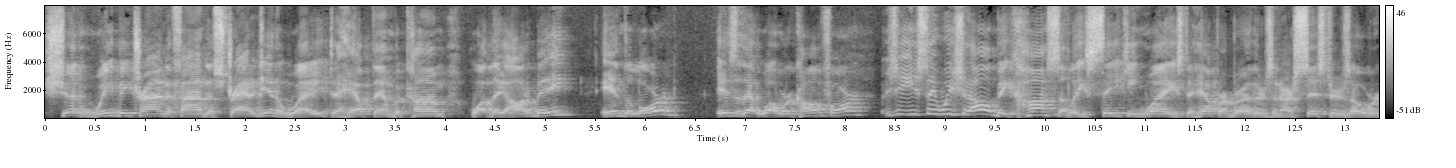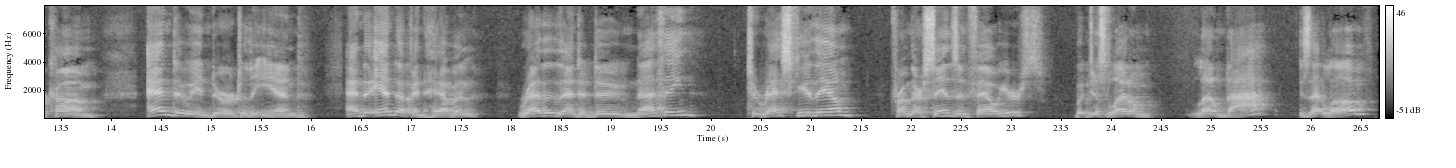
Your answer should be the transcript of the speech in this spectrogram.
shouldn't we be trying to find a strategy and a way to help them become what they ought to be in the Lord? Isn't that what we're called for? You see, we should all be constantly seeking ways to help our brothers and our sisters overcome and to endure to the end and to end up in heaven rather than to do nothing to rescue them from their sins and failures, but just let them let them die? Is that love?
